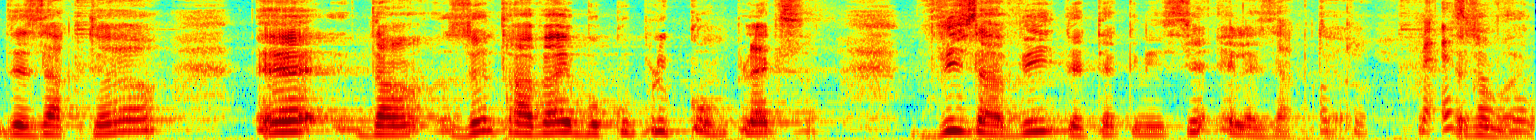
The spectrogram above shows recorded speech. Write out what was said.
des acteurs et dans un travail beaucoup plus complexe vis-à-vis des techniciens et les acteurs. Mais est-ce que, vous,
